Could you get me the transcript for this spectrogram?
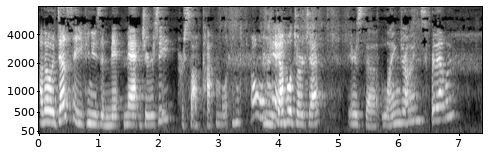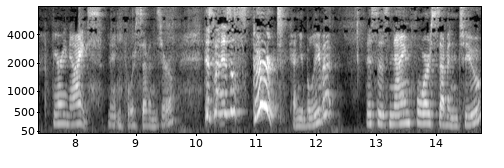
Although it does say you can use a matte jersey or soft cotton blend. Oh, okay. Double Georgette. There's the line drawings for that one. Very nice. 9470. This one is a skirt. Can you believe it? This is 9472.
